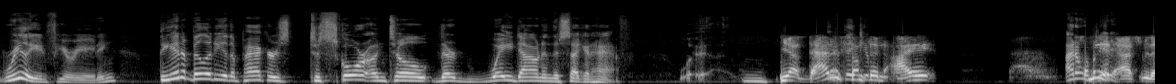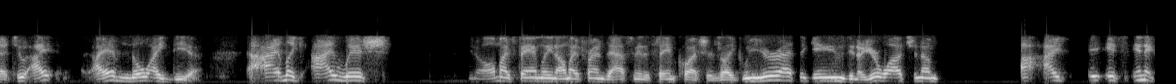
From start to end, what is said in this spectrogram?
really infuriating. The inability of the Packers to score until they're way down in the second half. Yeah, that is If they can- something I I don't Somebody get had it. asked me that too. I I have no idea. I like I wish you know all my family and all my friends ask me the same questions. Like when you're at the games, you know, you're watching them. I, I it's inex,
